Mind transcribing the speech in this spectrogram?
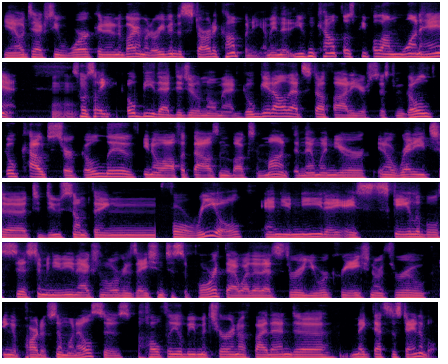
you know to actually work in an environment or even to start a company. I mean you can count those people on one hand Mm-hmm. So it's like go be that digital nomad. Go get all that stuff out of your system. Go go couch surf. Go live, you know, off a thousand bucks a month. And then when you're, you know, ready to to do something for real and you need a, a scalable system and you need an actual organization to support that, whether that's through your creation or through being a part of someone else's, hopefully you'll be mature enough by then to make that sustainable.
